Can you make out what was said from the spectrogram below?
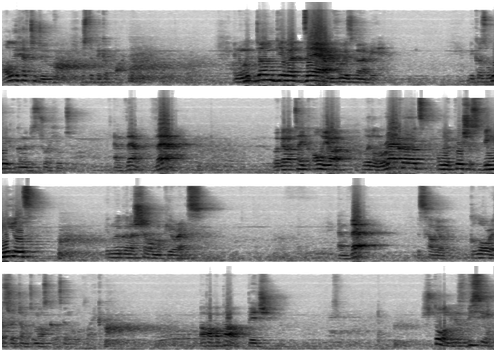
All you have to do is to pick a partner. And we don't give a damn who it's gonna be. Because we're gonna destroy him too. And then, then, we're gonna take all your little records, all your precious vinyls, and we're gonna shove them up your ass. And that is how your glorious return to Moscow is gonna look like. Па-па-па-пау, bitch. Что он меня взбесил?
